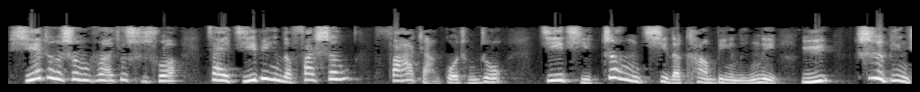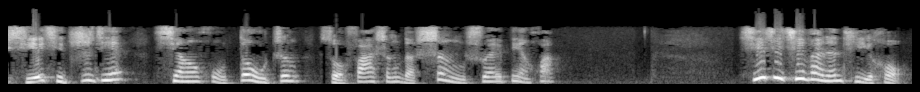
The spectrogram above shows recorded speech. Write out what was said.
邪正盛衰就是说，在疾病的发生、发展过程中，机体正气的抗病能力与致病邪气之间相互斗争所发生的盛衰变化。邪气侵犯人体以后，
